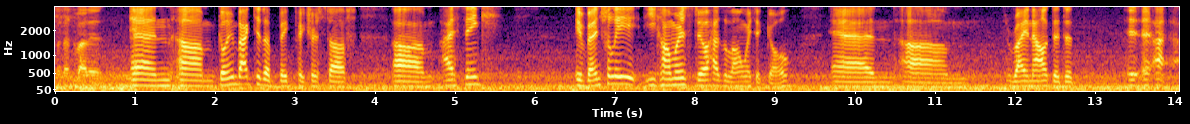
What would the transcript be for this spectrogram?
But that's about it. And um, going back to the big picture stuff, um, I think eventually e-commerce still has a long way to go, and um, right now the, the it, I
